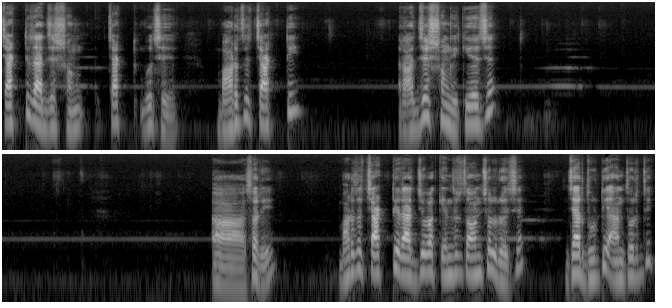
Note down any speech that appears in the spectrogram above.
চারটি রাজ্যের সঙ্গে চার, বলছে, ভারতের চারটি রাজ্যের সঙ্গে কী হয়েছে? সরি ভারতের চারটি রাজ্য বা কেন্দ্রিত অঞ্চল রয়েছে, যার দুটি আন্তর্জাতিক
